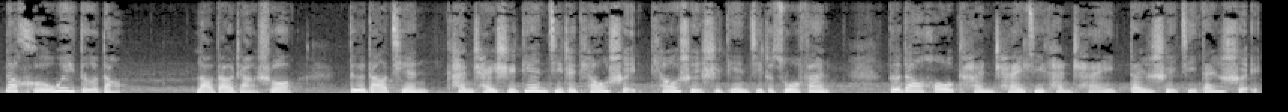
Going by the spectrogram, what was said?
那何谓得到？”老道长说：“得到前砍柴时惦记着挑水，挑水时惦记着做饭；得到后砍柴即砍柴，担水即担水，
